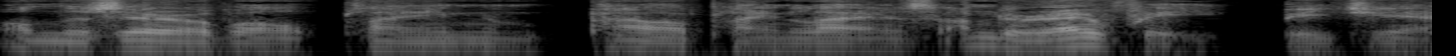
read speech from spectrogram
on the zero volt plane and power plane layers under every BGA.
